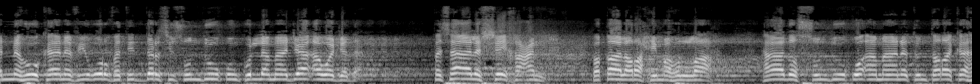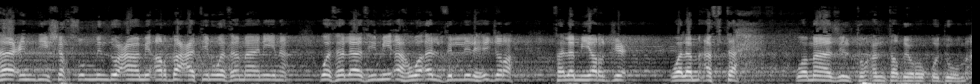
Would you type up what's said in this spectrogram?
أنه كان في غرفة الدرس صندوق كلما جاء وجده فسأل الشيخ عنه فقال رحمه الله هذا الصندوق أمانة تركها عندي شخص منذ عام أربعة وثمانين وثلاثمائة وألف للهجرة فلم يرجع ولم أفتح وما زلت أنتظر قدومه.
